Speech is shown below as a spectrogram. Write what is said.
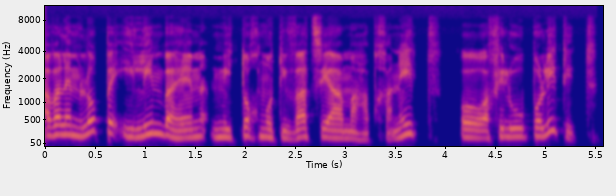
אבל הם לא פעילים בהם מתוך מוטיבציה מהפכנית או אפילו פוליטית.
